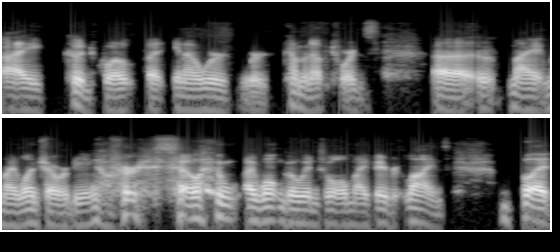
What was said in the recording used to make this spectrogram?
I could quote, but you know, we're we're coming up towards uh, my my lunch hour being over, so I, I, won't go into all my favorite lines. But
